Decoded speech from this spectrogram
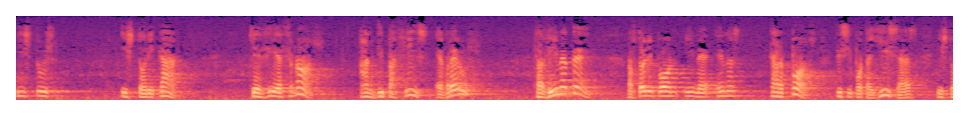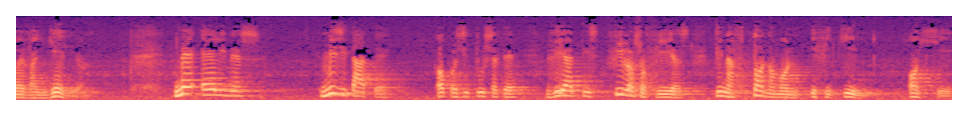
εις τους ιστορικά και διεθνώς αντιπαθείς Εβραίους θα δίνατε αυτό λοιπόν είναι ένας καρπός της υποταγής σας εις το Ευαγγέλιο. Ναι Έλληνες μη ζητάτε όπως ζητούσατε δια της φιλοσοφίας την αυτόνομον ηθική όχι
